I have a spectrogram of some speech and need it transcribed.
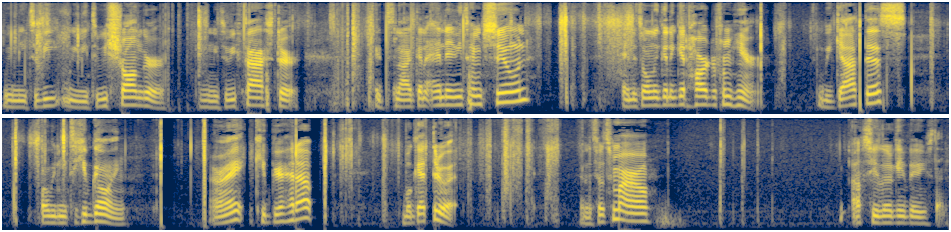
We need to be we need to be stronger. We need to be faster. It's not going to end anytime soon. And it's only going to get harder from here. We got this, but we need to keep going. All right? Keep your head up. We'll get through it. And until tomorrow, I'll see you little gay babies then.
